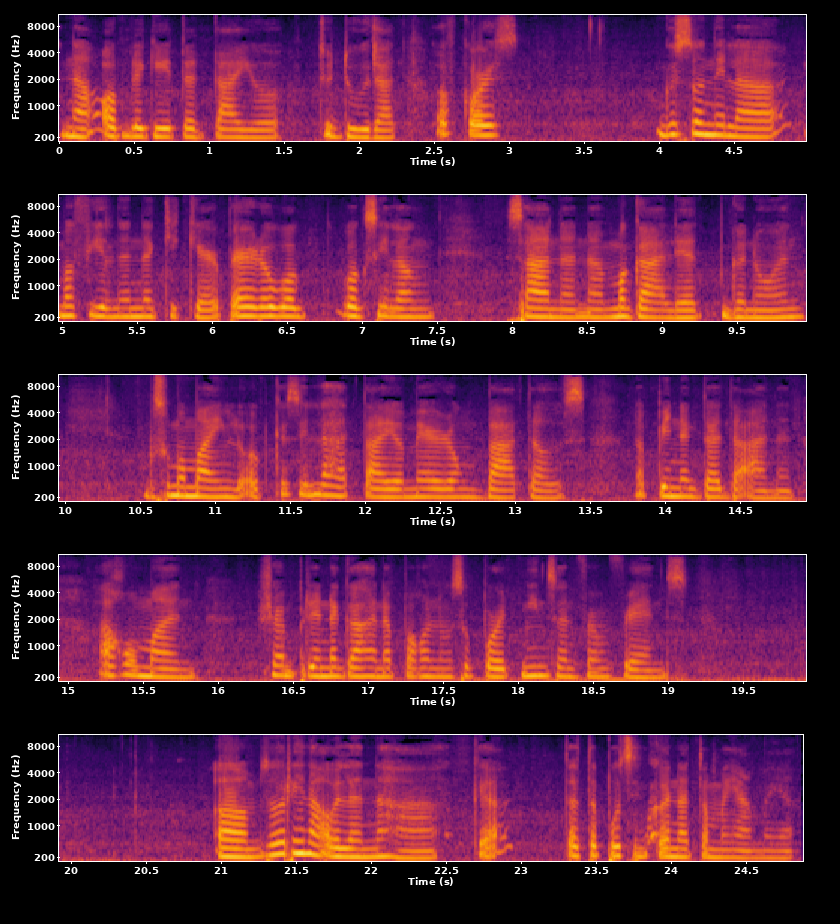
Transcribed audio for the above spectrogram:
na obligated tayo to do that. Of course, gusto nila ma-feel na nagkikare, pero wag, wag silang sana na magalit, ganun. Gusto mamayang loob kasi lahat tayo merong battles na pinagdadaanan. Ako man, syempre naghahanap ako ng support minsan from friends. Um, sorry na ulan na ha. Kaya tatapusin ko na ito maya-maya.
